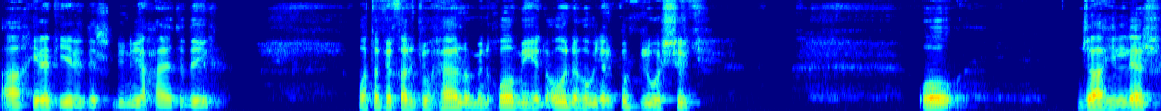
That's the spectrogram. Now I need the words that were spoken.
ahiret yeridir. Dünya hayatı değil. وَتَفِقَ الْجُهَالُ مِنْ قَوْمِ يَدْعُونَهُ اِلَى الْكُفْرِ وَالشِّرْكِ O cahiller,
